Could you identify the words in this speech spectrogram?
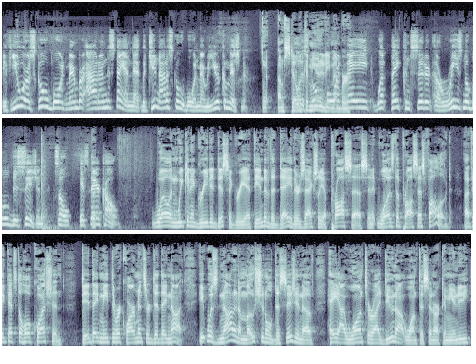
If you were a school board member, I'd understand that, but you're not a school board member. You're a commissioner. I'm still and a community school board member. Made what they considered a reasonable decision, so it's their But- call. Well, and we can agree to disagree. At the end of the day, there's actually a process, and it was the process followed. I think that's the whole question. Did they meet the requirements or did they not? It was not an emotional decision of, hey, I want or I do not want this in our community.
